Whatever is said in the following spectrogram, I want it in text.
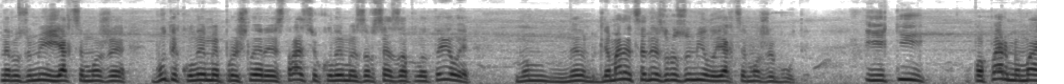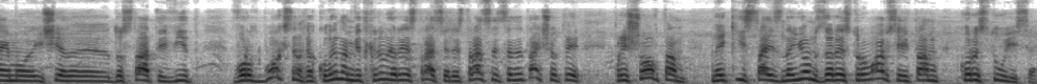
Не розумію, як це може бути, коли ми пройшли реєстрацію, коли ми за все заплатили. Ну, не, для мене це не зрозуміло, як це може бути. І який папер ми маємо ще е, достати від вордбоксинга, коли нам відкрили реєстрацію. Реєстрація це не так, що ти прийшов там на якийсь сайт знайом, зареєструвався і там користуєшся.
